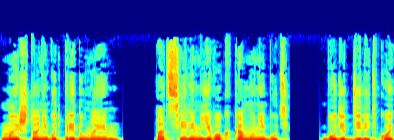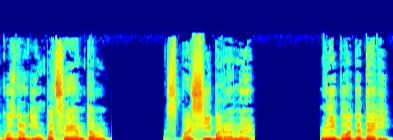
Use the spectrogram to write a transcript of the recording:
«Мы что-нибудь придумаем. Подселим его к кому-нибудь. Будет делить койку с другим пациентом». «Спасибо, Рене». «Не благодари.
